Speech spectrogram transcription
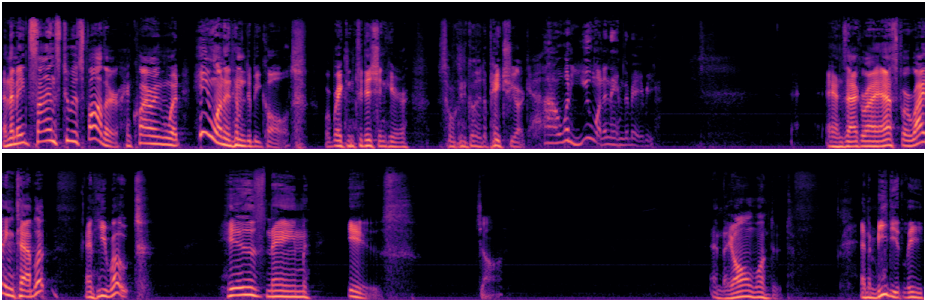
And they made signs to his father, inquiring what he wanted him to be called. We're breaking tradition here, so we're going to go to the patriarch. Oh, what do you want to name the baby? And Zechariah asked for a writing tablet, and he wrote, His name is John. And they all wondered. And immediately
